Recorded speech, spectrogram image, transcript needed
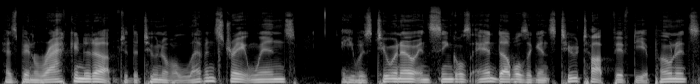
has been racking it up to the tune of 11 straight wins. He was 2 0 in singles and doubles against two top 50 opponents.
